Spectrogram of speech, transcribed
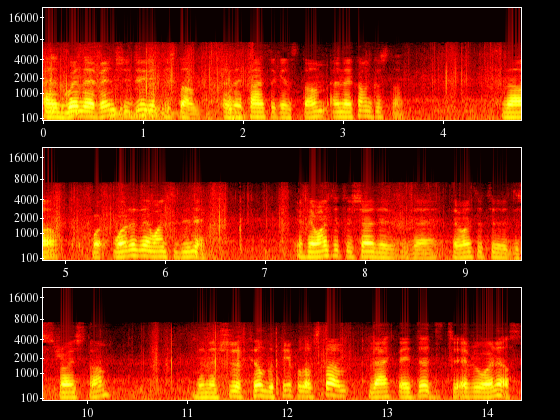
And when they eventually do get to Sdom, and they fight against Sdom, and they conquer Sdom. So now, what, what do they want to do next? If they wanted to show that they, they wanted to destroy Sdom, then they should have killed the people of Sdom like they did to everyone else.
